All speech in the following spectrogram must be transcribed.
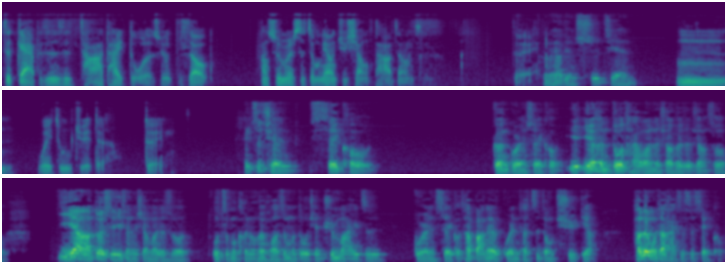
这 gap 真的是差太多了，所以我不知道 consumer 是怎么样去想它这样子。对，可能要点时间。嗯，我也这么觉得。对，因为之前 Seiko。跟 Grand Seiko 也也很多台湾的消费者想说一样啊，对实体城的想法就是说，我怎么可能会花这么多钱去买一只 Grand Seiko？他把那个 Grand 他自动去掉，他认为他还是是 Seiko，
